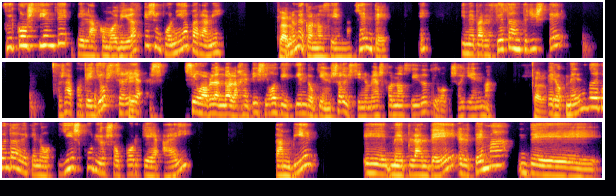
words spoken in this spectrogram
fui consciente de la comodidad que suponía para mí. Claro. Que no me conocía la gente. ¿eh? Y me pareció tan triste, o sea, porque yo sigo hablando a la gente y sigo diciendo quién soy. Si no me has conocido, digo que soy Enma. Pero me he dado de cuenta de que no. Y es curioso porque ahí también eh, me planteé el tema de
